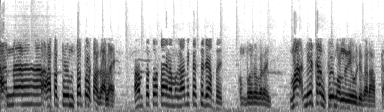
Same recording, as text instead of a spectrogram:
आणि आता तुमचा तोटा झालाय. आमचा तोटा आहे ना मग आम्ही कशासाठी आपदायचं बरोबर आहे. मा मी सांगतोय म्हणून एवढी बरं आता.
